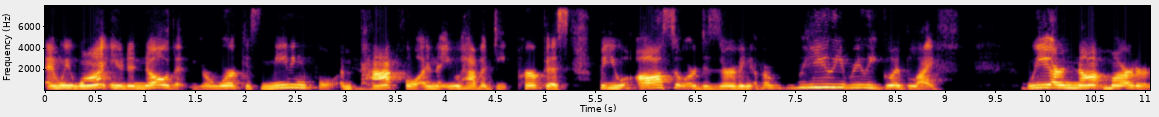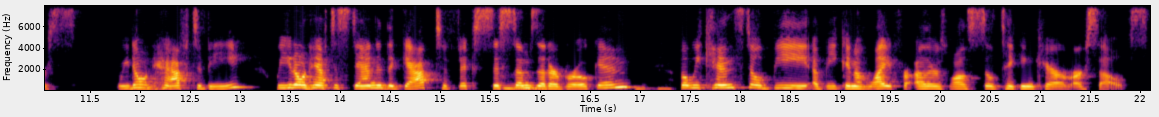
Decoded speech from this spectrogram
and we want you to know that your work is meaningful, impactful, and that you have a deep purpose, but you also are deserving of a really, really good life. We are not martyrs. We don't mm-hmm. have to be. We don't have to stand in the gap to fix systems mm-hmm. that are broken, mm-hmm. but we can still be a beacon of light for others while still taking care of ourselves.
